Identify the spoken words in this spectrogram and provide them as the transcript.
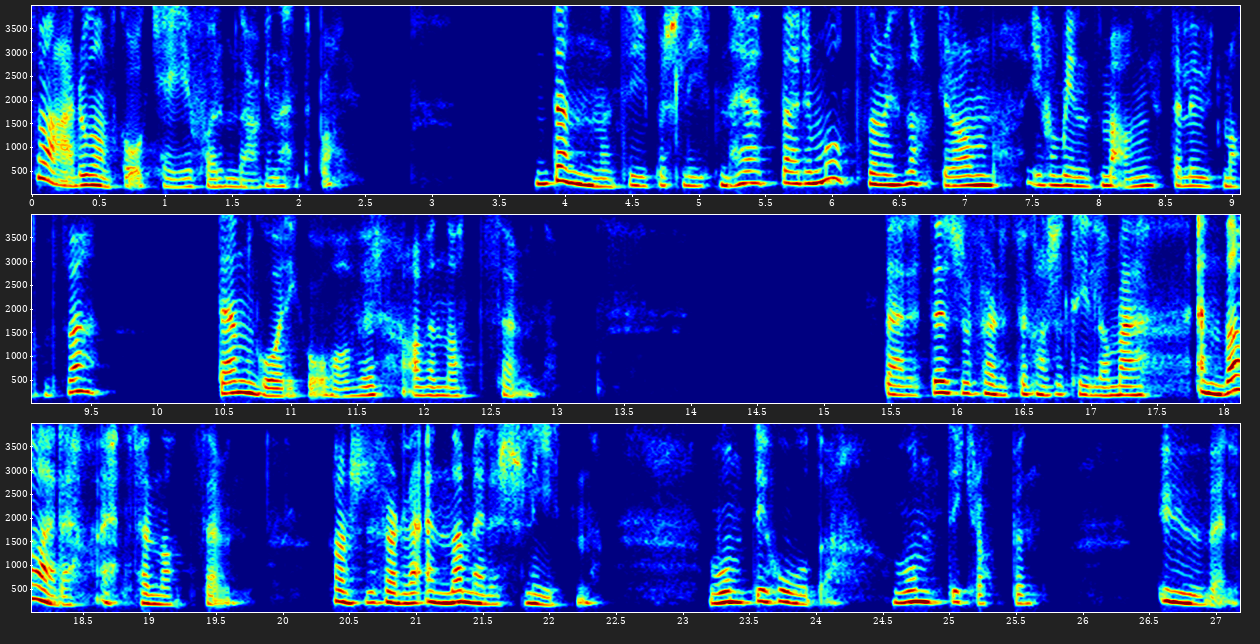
så er du ganske ok i form dagen etterpå. Denne type slitenhet derimot, som vi snakker om i forbindelse med angst eller utmattelse, den går ikke over av en natts søvn. Deretter så føles det kanskje til og med enda verre etter en natts søvn. Kanskje du føler deg enda mer sliten. Vondt i hodet, vondt i kroppen, uvel,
